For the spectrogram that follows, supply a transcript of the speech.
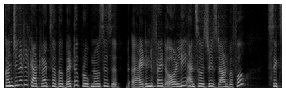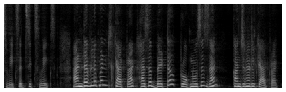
Congenital cataracts have a better prognosis if identified early and surgery is done before six weeks, at six weeks. And developmental cataract has a better prognosis than congenital cataract.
